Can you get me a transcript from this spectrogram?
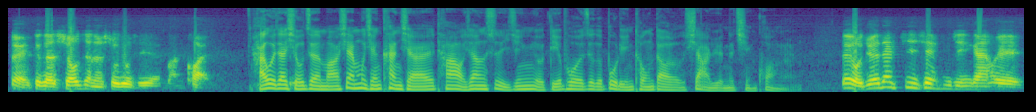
对，这个修正的速度其实也蛮快。还会再修正吗？现在目前看起来，它好像是已经有跌破这个布林通道下缘的情况了。对，我觉得在季线附近应该会。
